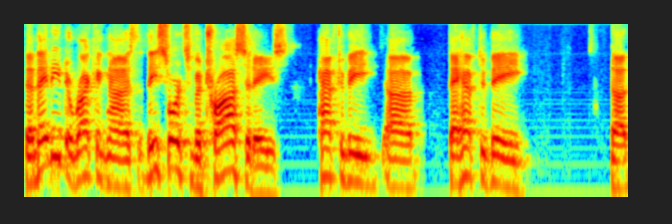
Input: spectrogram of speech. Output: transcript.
then they need to recognize that these sorts of atrocities have to be uh, they have to be uh,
